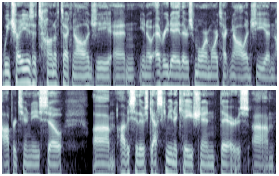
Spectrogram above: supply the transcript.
we try to use a ton of technology, and you know, every day there's more and more technology and opportunities. So, um, obviously, there's guest communication, there's um,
